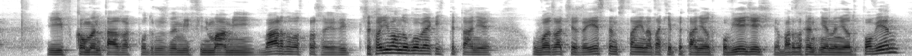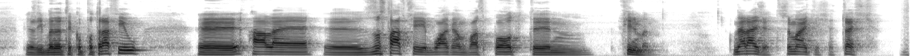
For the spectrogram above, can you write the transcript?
i w komentarzach pod różnymi filmami. Bardzo Was proszę, jeżeli przychodzi Wam do głowy jakieś pytanie, uważacie, że jestem w stanie na takie pytanie odpowiedzieć, ja bardzo chętnie na nie odpowiem, jeżeli będę tylko potrafił. Y, ale y, zostawcie je, błagam Was, pod tym filmem. Na razie, trzymajcie się, cześć.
